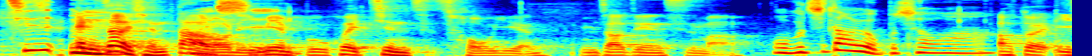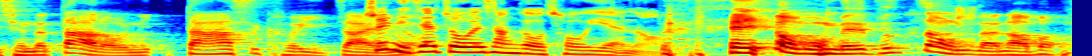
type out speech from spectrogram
其实，哎、欸，你知道以前大楼里面不会禁止抽烟，嗯，你知道这件事吗？我不知道，有不抽啊。啊，对，以前的大楼你大家是可以在，所以你在座位上给我抽烟哦？没有，我们不是这种人，好不好？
